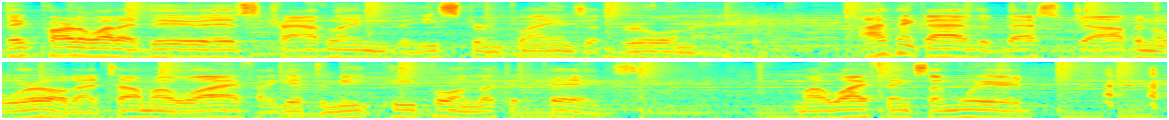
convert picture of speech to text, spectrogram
Big part of what I do is traveling the eastern plains of rural America. I think I have the best job in the world. I tell my wife I get to meet people and look at pigs. My wife thinks I'm weird.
